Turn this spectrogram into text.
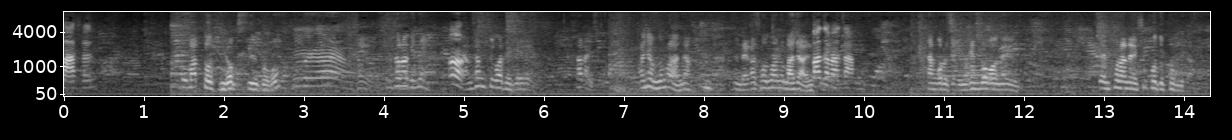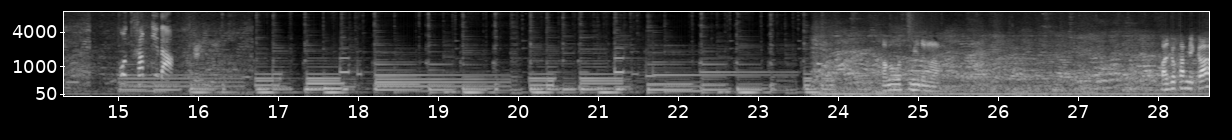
맛은? 토마토 디럭스 버거? 음, 신선하긴 해. 어. 양상추가 되게 살아있어. 맛이 없는 건 아니야. 내가 선호하는 맛이 아니야. 맞아 맞아. 참고로 제 인생 버거는 샘플안의 슈퍼두퍼입니다. 곧 갑니다. 다 먹었습니다. 만족합니까?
